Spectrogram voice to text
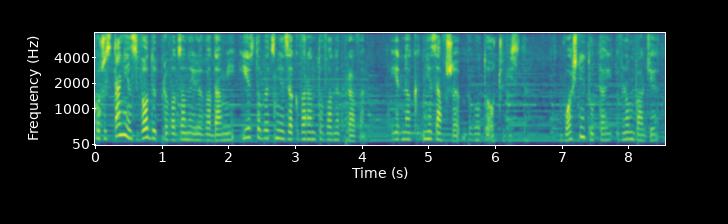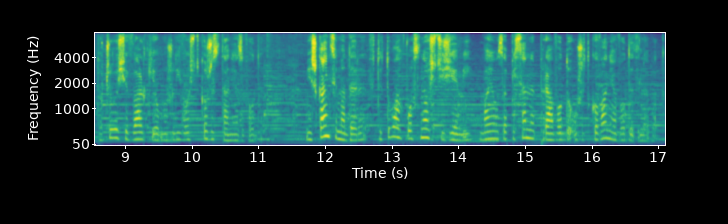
Korzystanie z wody prowadzonej lewadami jest obecnie zagwarantowane prawem. Jednak nie zawsze było to oczywiste. Właśnie tutaj, w Lombadzie, toczyły się walki o możliwość korzystania z wody. Mieszkańcy Madery w tytułach własności ziemi mają zapisane prawo do użytkowania wody z lewad.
